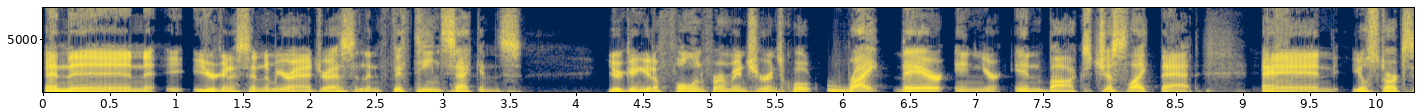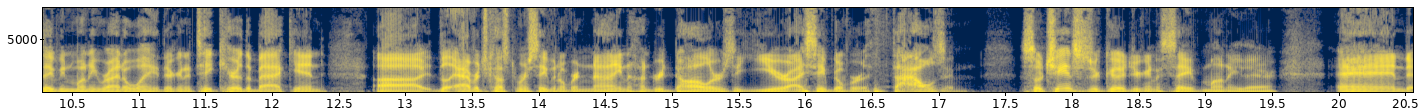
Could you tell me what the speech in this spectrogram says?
And then you're going to send them your address. And then 15 seconds, you're going to get a full and firm insurance quote right there in your inbox, just like that. And you'll start saving money right away. They're going to take care of the back end. Uh, the average customer is saving over nine hundred dollars a year. I saved over a thousand. So chances are good you're going to save money there. And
